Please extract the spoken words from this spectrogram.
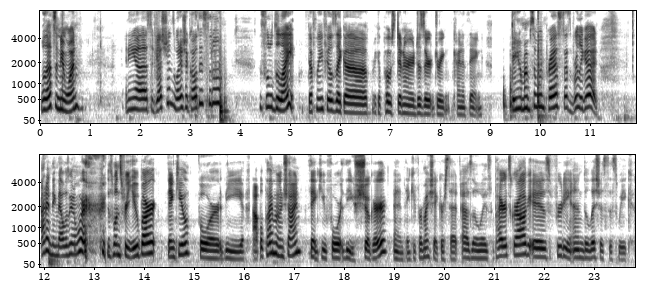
Well, that's a new one. Any uh, suggestions? What I should call this little this little delight? Definitely feels like a like a post dinner dessert drink kind of thing. Damn, I'm so impressed. That's really good. I didn't think that was gonna work. this one's for you, Bart. Thank you for the apple pie moonshine. Thank you for the sugar. And thank you for my shaker set, as always. Pirate's Grog is fruity and delicious this week.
